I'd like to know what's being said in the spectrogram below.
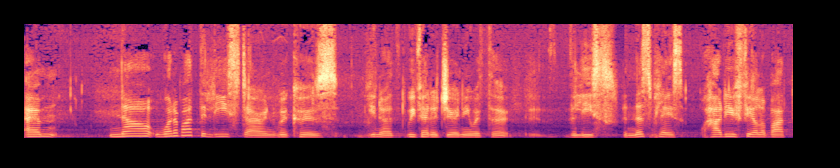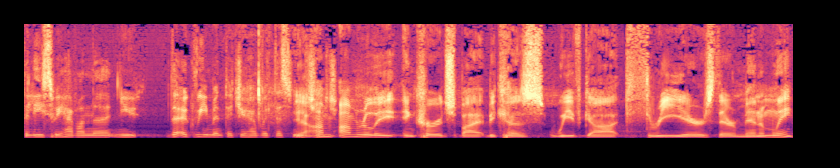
Um, now, what about the lease, Darren? Because, you know, we've had a journey with the, the lease in this place. How do you feel about the lease we have on the new, the agreement that you have with this new yeah I'm. I'm really encouraged by it because we've got three years there minimally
